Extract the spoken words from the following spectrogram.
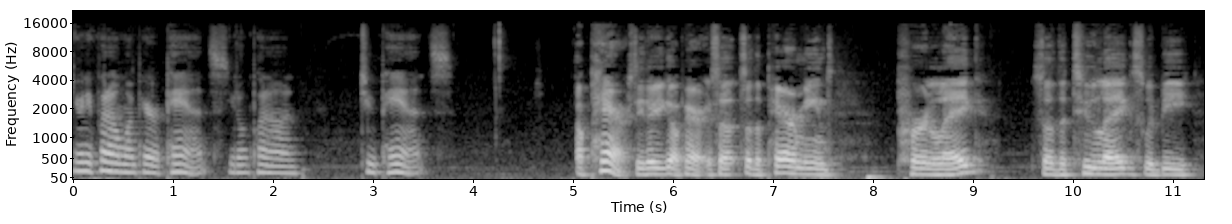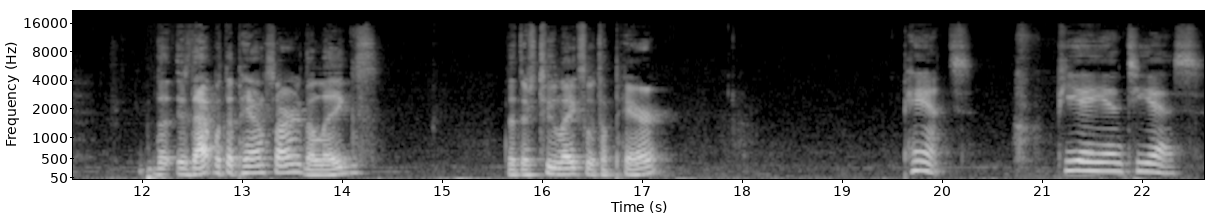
you only put on one pair of pants. You don't put on two pants. a pair. See, there you go, a pair. So so the pair means per leg. So the two legs would be the. Is that what the pants are? The legs. That there's two legs, so it's a pair. Pants. P A N T S.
